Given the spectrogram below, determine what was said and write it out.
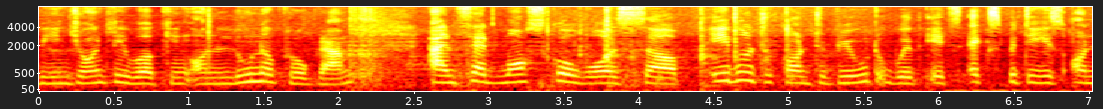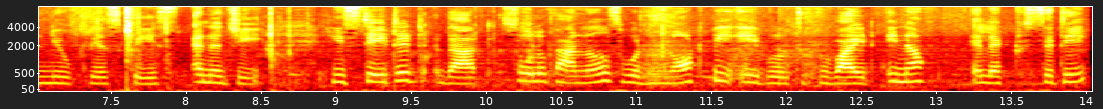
been jointly working on a lunar program and said Moscow was uh, able to contribute with its expertise on nuclear space energy. He stated that solar panels would not be able to provide enough electricity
